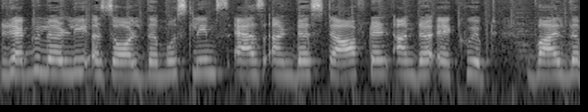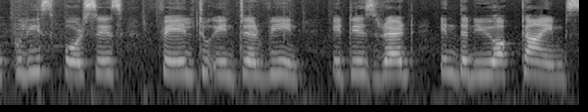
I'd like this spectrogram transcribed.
regularly assault the Muslims as understaffed and under-equipped, while the police forces failed to intervene. It is read in the New York Times.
